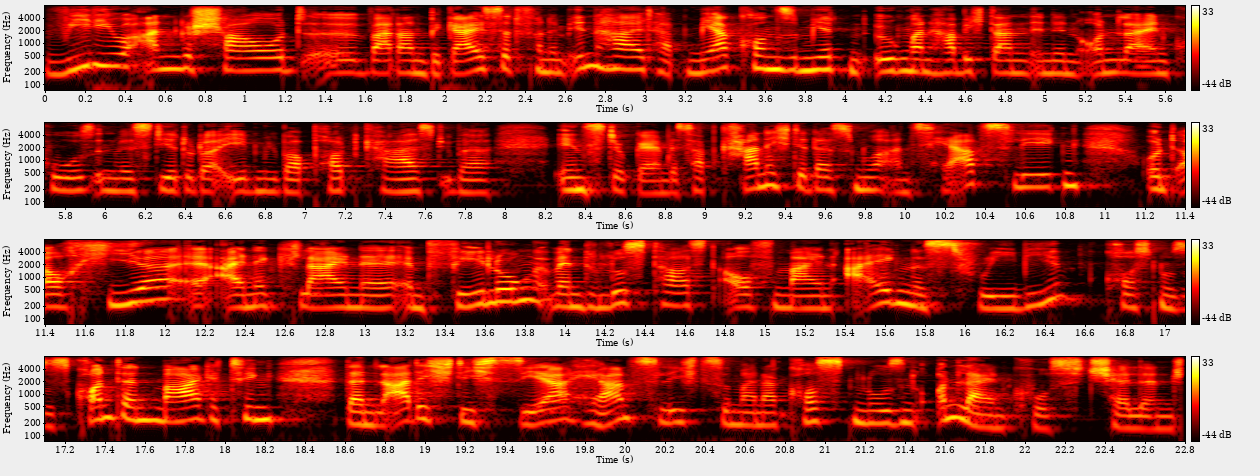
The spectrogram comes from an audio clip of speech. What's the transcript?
Video angeschaut, äh, war dann begeistert von dem Inhalt, habe mehr konsumiert und irgendwann habe ich dann in den Online-Kurs investiert oder eben über Podcast, über Instagram. Deshalb kann ich dir das nur ans Herz legen. Und auch hier äh, eine kleine Empfehlung, wenn du Lust hast auf mein eigenes Freebie, kostenloses Content Marketing, dann lade ich dich sehr herzlich zu meiner kostenlosen Online-Kurs-Challenge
